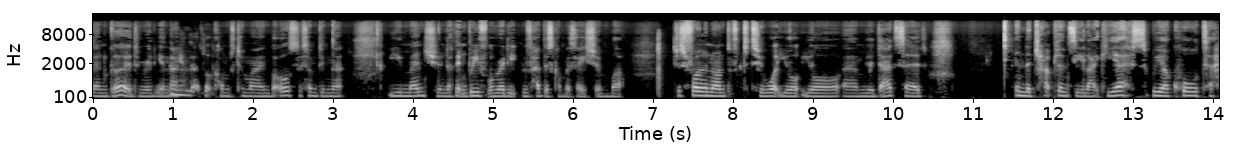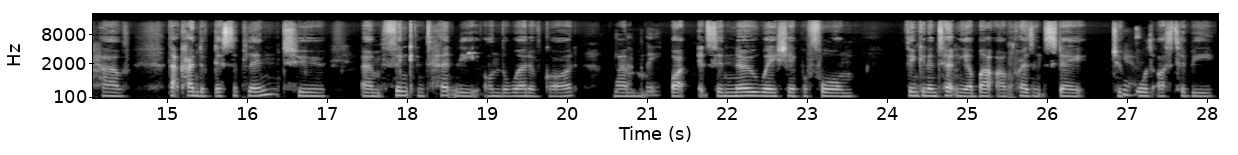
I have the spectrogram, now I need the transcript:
than good, really. And that, Yeah. that's what comes to mind. But also something that you mentioned, I think we've already we've had this conversation, but just following on to, to what your your um your dad said in the chaplaincy, like yes, we are called to have that kind of discipline to um, think intently on the word of God, um, Exactly. but it's in no way, shape, or form thinking intently about our present state to Yeah. cause us to be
